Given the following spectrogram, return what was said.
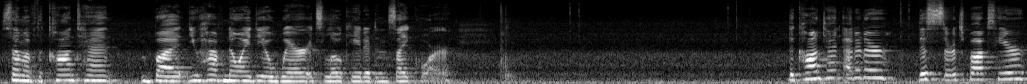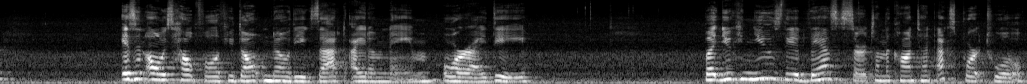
some of the content, but you have no idea where it's located in Sitecore. The content editor, this search box here, isn't always helpful if you don't know the exact item name or ID. But you can use the advanced search on the content export tool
